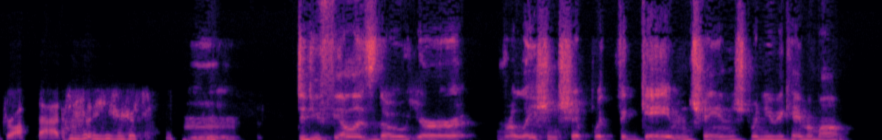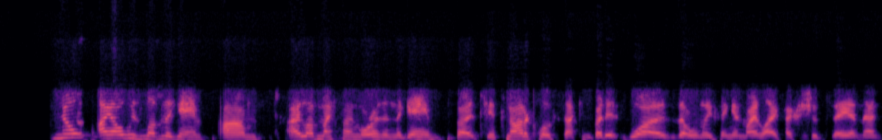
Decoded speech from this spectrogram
dropped that over the years. Hmm. Did you feel as though your relationship with the game changed when you became a mom? No, I always love the game. Um, I love my son more than the game, but it's not a close second. But it was the only thing in my life, I should say. And then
